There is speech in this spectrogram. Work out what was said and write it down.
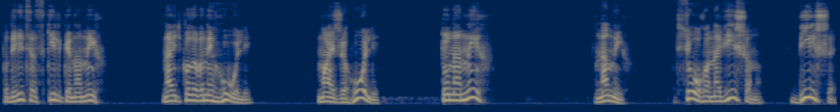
Подивіться, скільки на них, навіть коли вони голі, майже голі, то на них, на них всього навішано більше,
